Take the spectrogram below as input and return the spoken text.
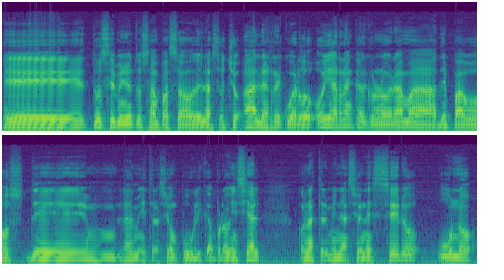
Eh, 12 minutos han pasado de las 8. Ah, les recuerdo, hoy arranca el cronograma de pagos de mm, la Administración Pública Provincial con las terminaciones 0, 1,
